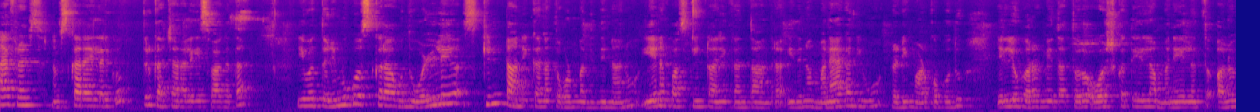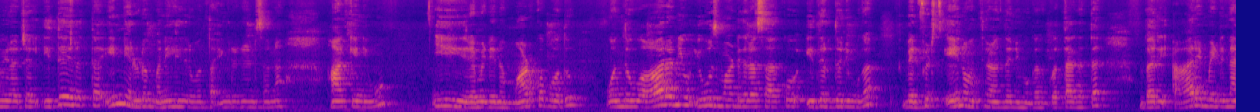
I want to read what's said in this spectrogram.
ಹಾಯ್ ಫ್ರೆಂಡ್ಸ್ ನಮಸ್ಕಾರ ಎಲ್ಲರಿಗೂ. ದುರ್ಗಾ ಚಾನಲ್ಗೆ ಸ್ವಾಗತ. ಇವತ್ತು ನಿಮಗೋಸ್ಕರ ಒಂದು ಒಳ್ಳೆಯ ಸ್ಕಿನ್ ಟಾನಿಕನ್ನು ತೊಗೊಂಡು ಬಂದಿದ್ದೀನಿ ನಾನು. ಏನಪ್ಪ ಸ್ಕಿನ್ ಟಾನಿಕ್ ಅಂತ ಅಂದ್ರೆ ಇದನ್ನು ಮನ್ಯಾಗ ನೀವು ರೆಡಿ ಮಾಡ್ಕೋಬೋದು. ಎಲ್ಲೂ ಹೊರಗಿನಿಂದ ತರೋ ಅವಶ್ಯಕತೆ ಇಲ್ಲ. ಮನೆಯಲ್ಲಂತೂ ಅಲೋವೆರಾ ಜೆಲ್ ಇದ್ದೇ ಇರುತ್ತೆ. ಇನ್ನೆರಡು ಮನೆಯಲ್ಲಿರುವಂಥ ಇಂಗ್ರೀಡಿಯೆಂಟ್ಸನ್ನು ಹಾಕಿ ನೀವು ಈ ರೆಮಿಡಿನ ಮಾಡ್ಕೋಬೋದು. ಒಂದು ವಾರ ನೀವು ಯೂಸ್ ಮಾಡಿದ್ರೆ ಸಾಕು. ಇದರದ್ದು ನಿಮ್ಗೆ ಬೆನಿಫಿಟ್ಸ್ ಏನು ಅಂತ ಹೇಳೋದು ನಿಮ್ಗೆ ಗೊತ್ತಾಗುತ್ತೆ. ಬರೀ ಆ ರೆಮಿಡಿನ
